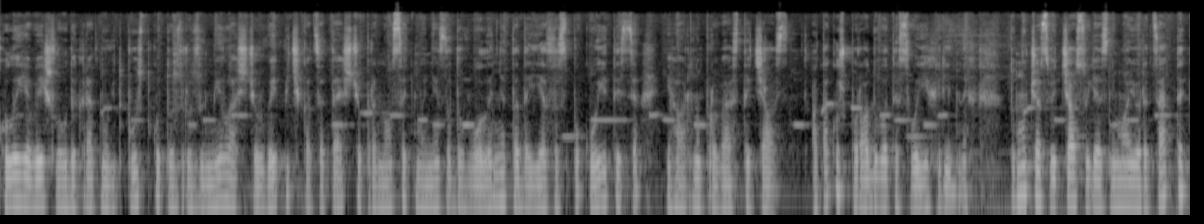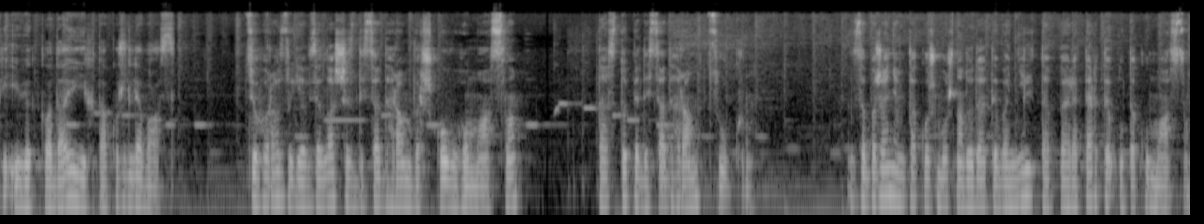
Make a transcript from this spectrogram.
Коли я вийшла у декретну відпустку, то зрозуміла, що випічка це те, що приносить мені задоволення та дає заспокоїтися і гарно провести час, а також порадувати своїх рідних. Тому час від часу я знімаю рецептики і відкладаю їх також для вас. Цього разу я взяла 60 грам вершкового масла та 150 грам цукру. За бажанням також можна додати ваніль та перетерти у таку масу.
